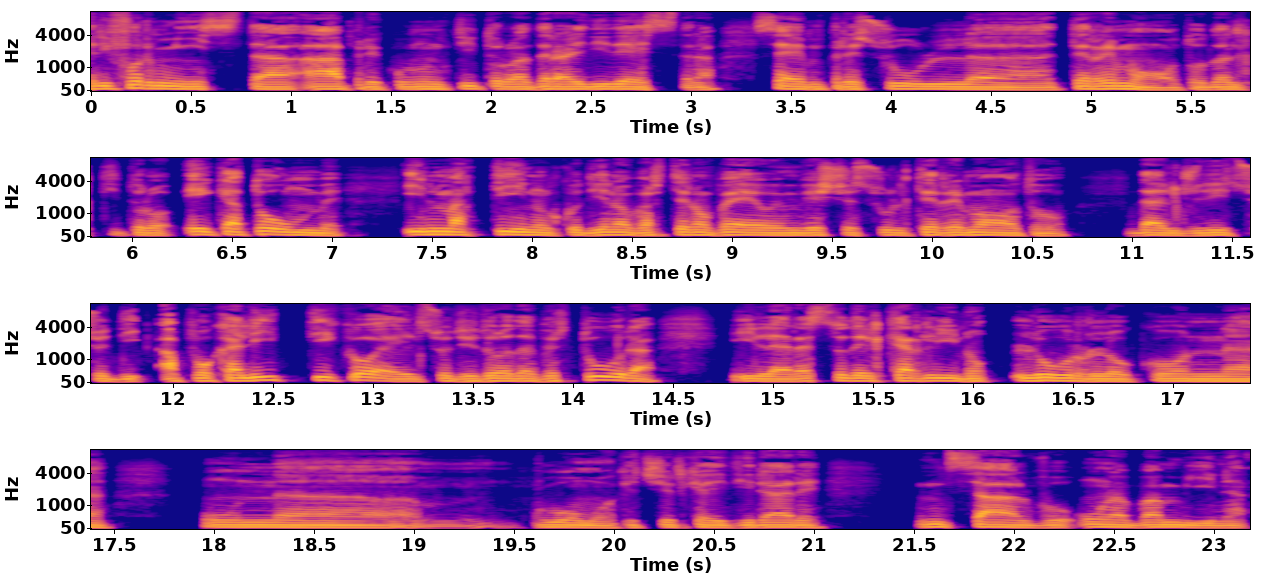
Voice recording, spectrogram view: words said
riformista apre con un titolo laterale di destra sempre sul eh, terremoto dal titolo Ecatombe. Il mattino il quotidiano partenopeo invece sul terremoto dà il giudizio di apocalittico, è il suo titolo d'apertura. Il resto del Carlino, l'urlo con un uh, uomo che cerca di tirare in salvo una bambina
